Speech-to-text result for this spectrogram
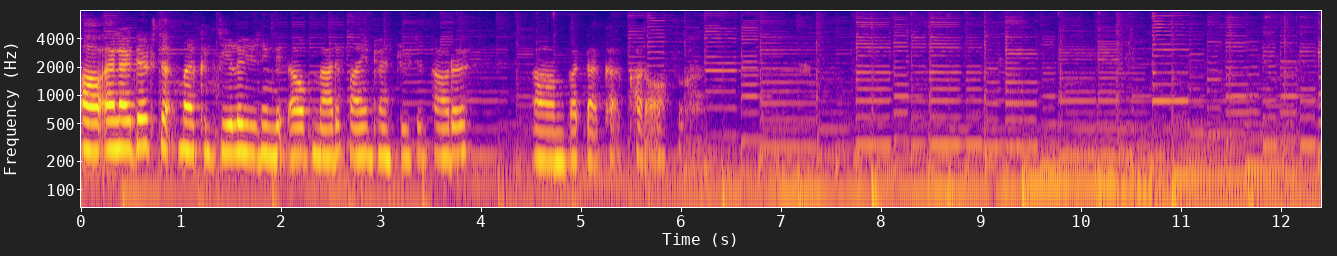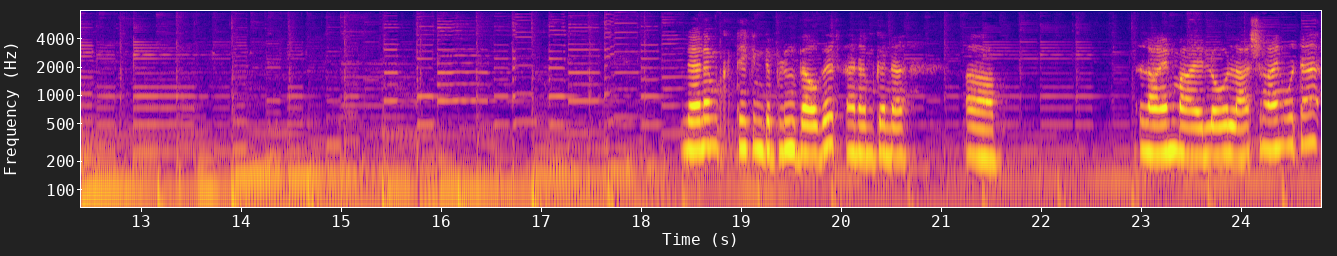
Uh, and I did set my concealer using the e.l.f. mattifying translucent powder, um, but that cut off. Then I'm taking the blue velvet and I'm gonna uh, line my lower lash line with that,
